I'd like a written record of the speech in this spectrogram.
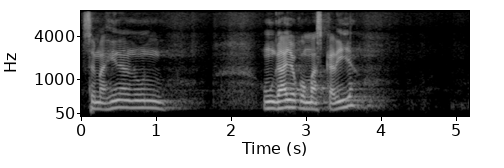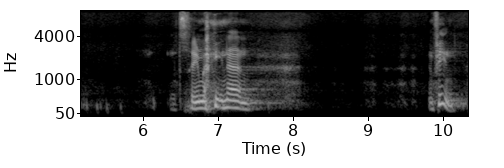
¿Se imaginan un, un gallo con mascarilla? ¿Se imaginan? En fin,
